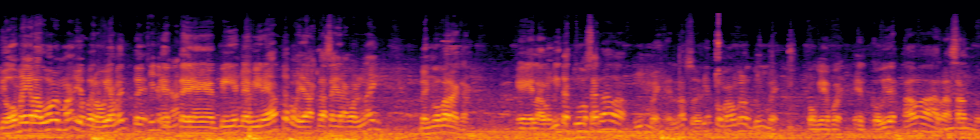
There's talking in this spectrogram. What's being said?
Yo me gradué en mayo, pero obviamente este, me vine antes porque ya las clases eran online. Vengo para acá. Eh, la lomita estuvo cerrada un mes, el lazo de tiempo más o menos de un mes, porque pues el COVID estaba arrasando.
